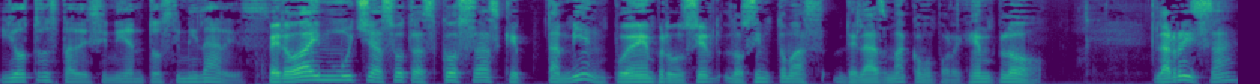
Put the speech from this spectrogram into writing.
y otros padecimientos similares. Pero hay muchas otras cosas que también pueden producir los síntomas del asma, como por ejemplo la risa,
